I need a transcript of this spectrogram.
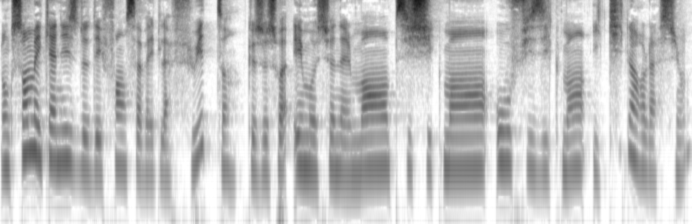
Donc, son mécanisme de défense, ça va être la fuite, que ce soit émotionnellement, psychiquement ou physiquement. Il quitte la relation.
